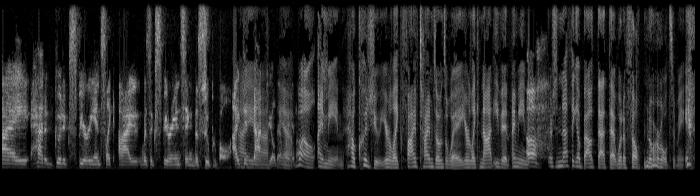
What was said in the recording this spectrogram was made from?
I had a good experience like I was experiencing the Super Bowl. I did I, not uh, feel that yeah. way at all. Well, I mean, how could you? You're like five time zones away. You're like not even. I mean, Ugh. there's nothing about that that would have felt normal to me.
